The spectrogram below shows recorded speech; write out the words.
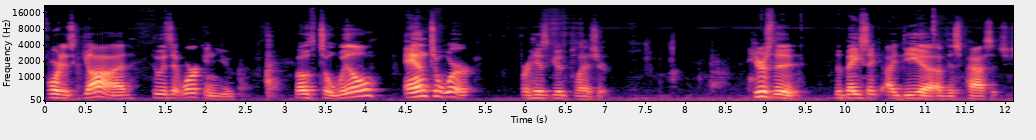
For it is God who is at work in you, both to will and to work for his good pleasure. Here's the, the basic idea of this passage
